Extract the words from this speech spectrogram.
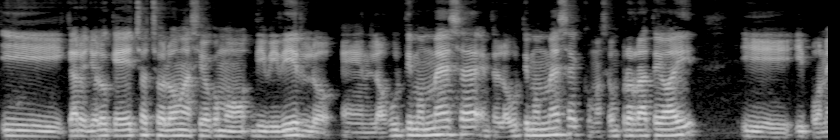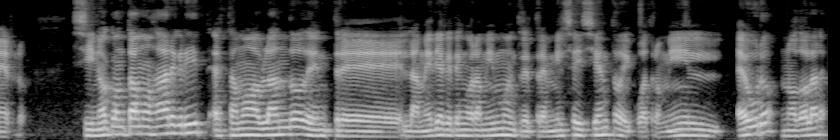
y, claro, yo lo que he hecho a Cholón ha sido como dividirlo en los últimos meses, entre los últimos meses, como hacer un prorrateo ahí y, ponerlo. Si no contamos Argrid, estamos hablando de entre la media que tengo ahora mismo, entre 3.600 y 4.000 euros, no dólares,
